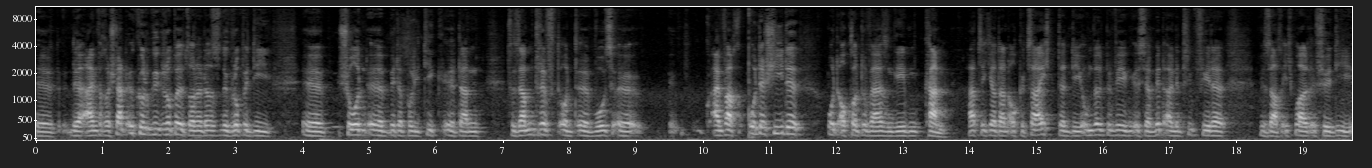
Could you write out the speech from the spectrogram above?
eine einfache Stadtökologie-Gruppe, sondern das ist eine Gruppe, die äh, schon äh, mit der Politik dann zusammentrifft und wo es einfach Unterschiede und auch Kontroversen geben kann. Hat sich ja dann auch gezeigt, denn die Umweltbewegung ist ja mit eine Triebfeder, sag ich mal, für die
